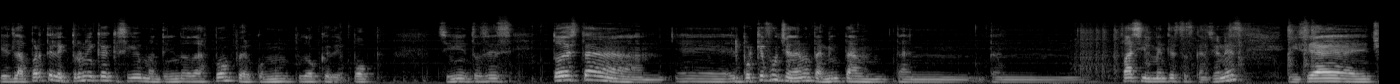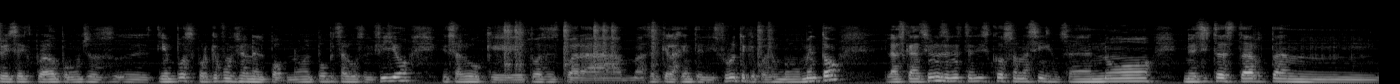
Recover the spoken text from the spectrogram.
es la parte electrónica que sigue manteniendo Daft Punk pero con un toque de pop. ¿sí? Entonces toda esta... eh, el por qué funcionaron también tan, tan, tan fácilmente estas canciones y se ha hecho y se ha explorado por muchos eh, tiempos por qué funciona el pop, ¿no? El pop es algo sencillo, es algo que tú haces para hacer que la gente disfrute, que pase un buen momento. Las canciones en este disco son así, o sea, no necesitas estar tan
